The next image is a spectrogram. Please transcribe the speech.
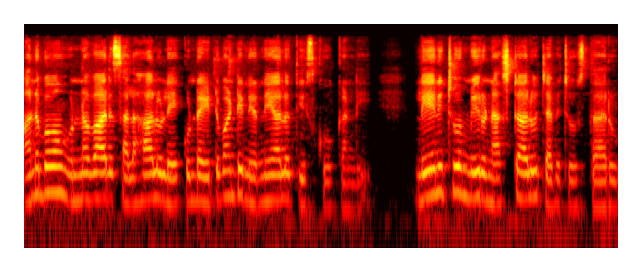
అనుభవం ఉన్నవారి సలహాలు లేకుండా ఎటువంటి నిర్ణయాలు తీసుకోకండి. లేనిచో మీరు నష్టాలు చవిచూస్తారు.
